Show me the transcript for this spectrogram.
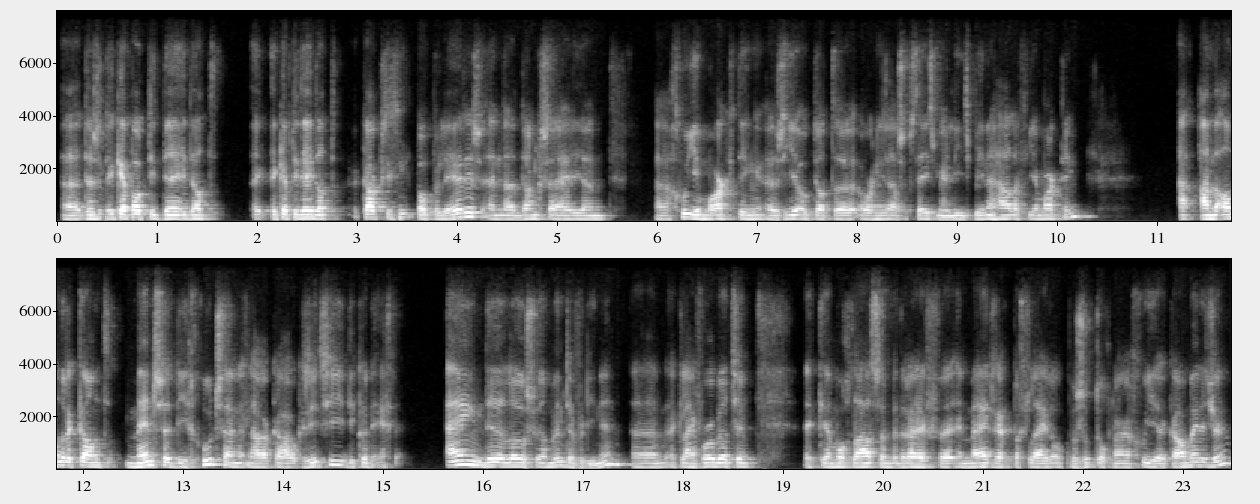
Eh, dus ik heb ook het idee dat ik, heb het idee dat cactus niet populair is. En eh, dankzij ehm, eh, goede marketing eh, zie je ook dat de organisaties ook steeds meer leads binnenhalen via marketing. Aan de andere kant, mensen die goed zijn in elkaar acquisitie, die kunnen echt eindeloos veel munten verdienen. Ehm, een klein voorbeeldje. Ik eh, mocht laatst een bedrijf eh, in Meidrecht begeleiden op een zoektocht naar een goede accountmanager.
